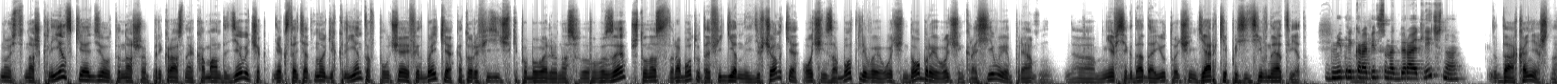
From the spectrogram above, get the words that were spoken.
относится наш клиентский отдел. Это наша прекрасная команда девочек. Я, кстати, от многих клиентов получаю фидбэки, которые физически побывали у нас в ПВЗ, что у нас работают офигенные девчонки, очень заботливые, очень добрые, очень красивые. Прям э, мне всегда дают очень яркий, позитивный ответ. Дмитрий Коробицын отбирает лично? Да, конечно.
